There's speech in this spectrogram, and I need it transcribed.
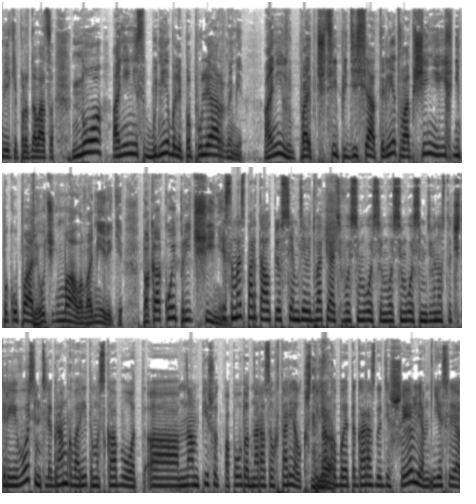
веке продаваться, но они не, не были популярными. Они почти 50 лет вообще не, их не покупали, очень мало в Америке. По какой причине? СМС-портал плюс семь девять два пять восемь восемь восемь восемь девяносто четыре и восемь. Телеграмм говорит МСК-бот. А, нам пишут по поводу одноразовых тарелок, что Да. якобы это гораздо дешевле, если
